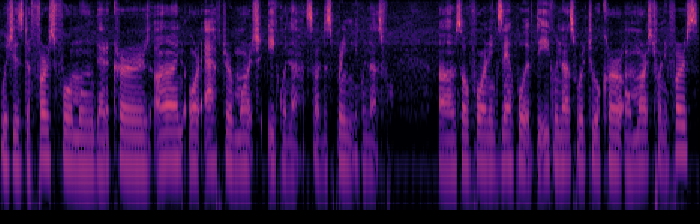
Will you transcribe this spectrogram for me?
which is the first full moon that occurs on or after March equinox or the spring equinox. Um, so, for an example, if the equinox were to occur on March 21st,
